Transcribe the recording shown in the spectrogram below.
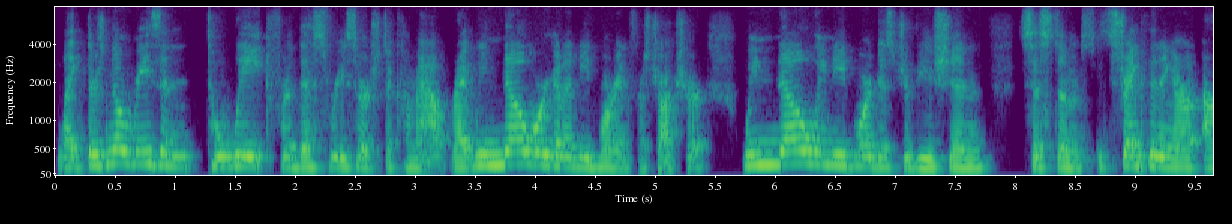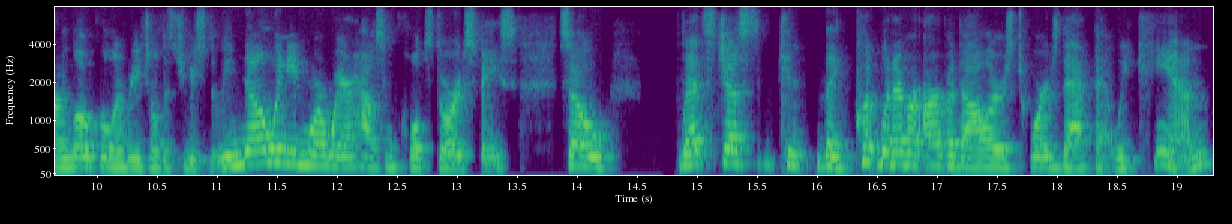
Like there's no reason to wait for this research to come out, right? We know we're going to need more infrastructure. We know we need more distribution systems, strengthening our, our local and regional distribution. We know we need more warehouse and cold storage space. So let's just can, like put whatever ARPA dollars towards that that we can.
